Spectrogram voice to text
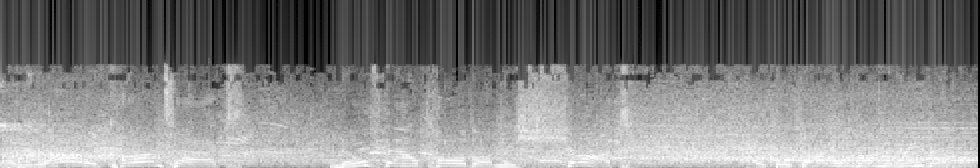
A lot of contact. No foul called on the shot, but they got one on the rebound.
